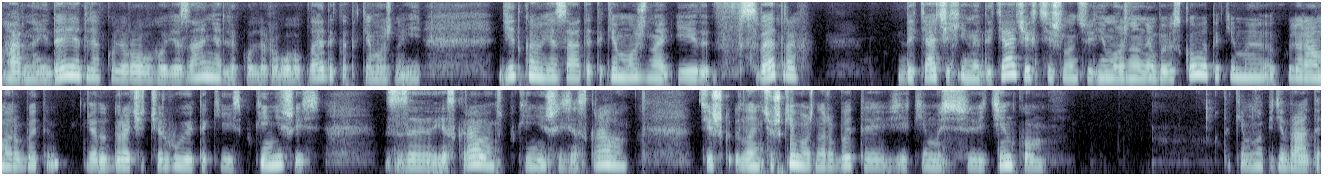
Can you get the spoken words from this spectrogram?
гарна ідея для кольорового в'язання, для кольорового пледика. Таке можна і діткам в'язати, таке можна і в светрах дитячих і не дитячих. Ці ж ланцюги можна не обов'язково такими кольорами робити. Я тут, до речі, чергую такий спокійніший з яскравим, спокійніший з яскравим. Ці ланцюжки можна робити з якимось відтінком таким, ну, підібрати.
